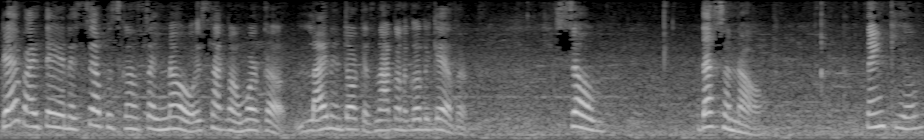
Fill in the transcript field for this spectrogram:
that right there in itself is going to say, no, it's not going to work out. Light and dark is not going to go together. So that's a no. Thank you.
